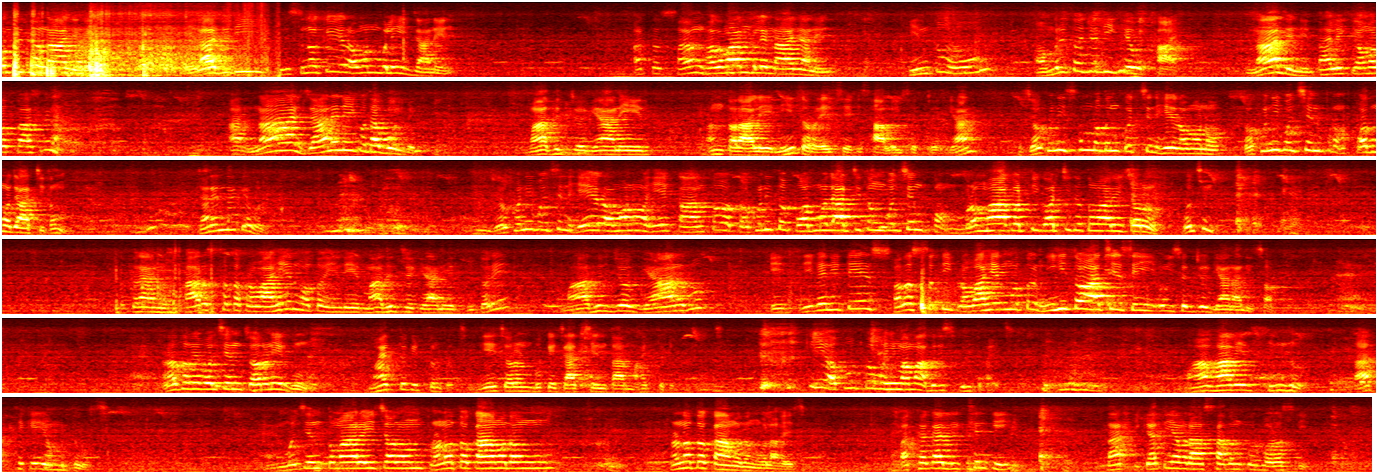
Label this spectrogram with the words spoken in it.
অমৃত না জেনে এরা যদি কৃষ্ণকে রমন বলেই জানেন, অর্থাৎ স্বয়ং ভগবান বলে না জানেন, কিন্তু অমৃত যদি কেউ খায়, না জেনে, তাহলে কি অমরত্ব আসবে না? আর না জানেন এই কথা বলবেন। মাধুর্য জ্ঞানের অন্তরালে নিহিত রয়েছে বিশাল ঐশ্বর্য জ্ঞান। যখনই সম্বোধন করছেন, হে রমন তখনই বলছেন পদ্মজাচিতম জানেন না কে বলে যখনই বলছেন, হে রমন হে কান্ত তখনই তো পদ্মজার্চিতম বলছেন ব্রহ্মা কর্তৃক অর্চিত তোমার এই চরণ বলছেন। প্রবাহের মতো এদের মাধুর্য জ্ঞানের ভিতরে মাধুর্য জ্ঞান রূপ এই ত্রিবেণীতে সরস্বতী প্রবাহের মতো নিহিত আছে সেই ঐশ্বর্য জ্ঞান আদি সব। প্রথমে বলছেন চরণের গুণ। মাহাত্য কীর্তন করছেন। যে চরণ বুকে চাচ্ছেন তার মাহাত্য কীর্তন কি অপূর্ব মহিমা মাধুরী স্ফুরিত হয়েছে। মহাভাবের সিন্ধু তার থেকেই অমৃত উঠছে বলছেন, তোমার ওই চরণ প্রণত কামদং প্রণত কামদং বলা হয়েছে। ব্যাখ্যাকার লিখছেন কি, তার টিকাতেই আমরা আস্বাদন করব রসটি।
